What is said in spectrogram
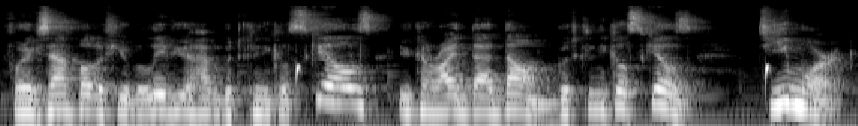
For example, if you believe you have good clinical skills, you can write that down. Good clinical skills, teamwork,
